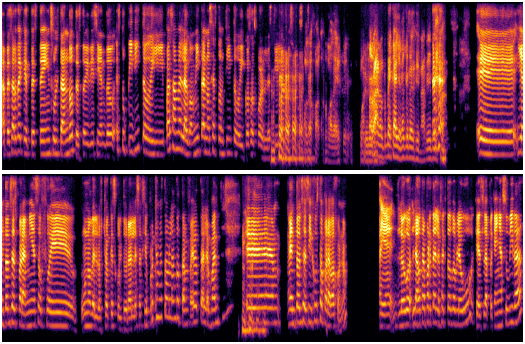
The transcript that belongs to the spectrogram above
a pesar de que te esté insultando, te estoy diciendo, estupidito y pásame la gomita, no seas tontito y cosas por el estilo. Joder, joder, joder. Bueno, bueno, me callo, no quiero decir nada. Eh, y entonces para mí eso fue uno de los choques culturales, así, ¿por qué me está hablando tan feo alemán? Eh, entonces, sí, justo para abajo, ¿no? Eh, luego, la otra parte del efecto W, que es la pequeña subida,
